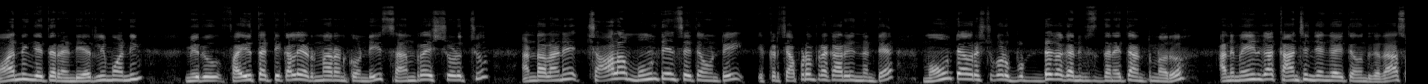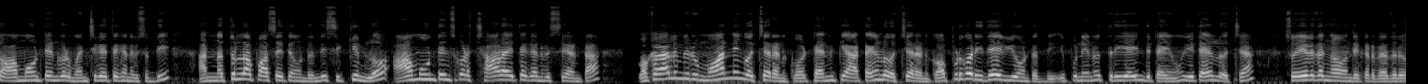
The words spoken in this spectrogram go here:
మార్నింగ్ అయితే రండి ఎర్లీ మార్నింగ్ మీరు ఫైవ్ థర్టీ కల్లా ఇక్కడ ఉన్నారనుకోండి సన్ రైజ్ చూడొచ్చు. అండ్ అలానే చాలా మౌంటైన్స్ అయితే ఉంటాయి. ఇక్కడ చెప్పడం ప్రకారం ఏంటంటే మౌంట్ ఎవరెస్ట్ కూడా బుడ్డగా కనిపిస్తుంది అయితే అంటున్నారు. అండ్ మెయిన్గా కాంచన్జంగా అయితే ఉంది కదా సో ఆ మౌంటైన్ కూడా మంచిగా అయితే కనిపిస్తుంది. అండ్ నతుల్లా పాస్ అయితే ఉంటుంది సిక్కింలో. ఆ మౌంటైన్స్ కూడా చాలా అయితే కనిపిస్తాయి అంట ఒకవేళ మీరు మార్నింగ్ వచ్చారనుకో టెన్కి ఆ టైంలో వచ్చారనుకో అప్పుడు కూడా ఇదే వ్యూ ఉంటుంది. ఇప్పుడు నేను త్రీ అయింది టైం ఈ టైంలో వచ్చా. సో ఏ విధంగా ఉంది ఇక్కడ వెదరు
